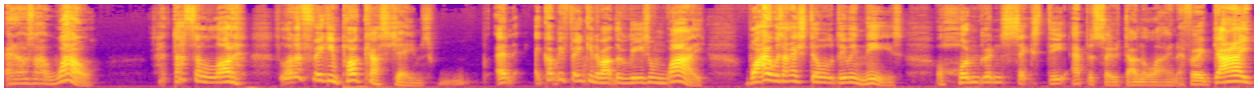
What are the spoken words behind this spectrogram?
And I was like, wow, that's a lot of, a lot of freaking podcasts, James. And it got me thinking about the reason why. Why was I still doing these 160 episodes down the line for a guy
